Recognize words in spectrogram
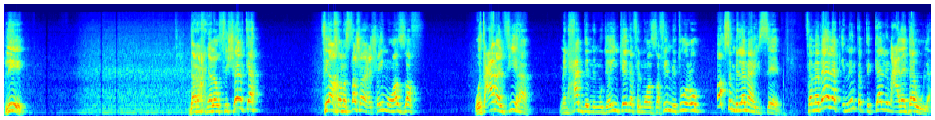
ليه؟ ده إحنا لو في شركة فيها 15 20 موظف واتعمل فيها من حد من المديرين كده في الموظفين بتوعه أقسم بالله ما هيساب فما بالك إن أنت بتتكلم على دولة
